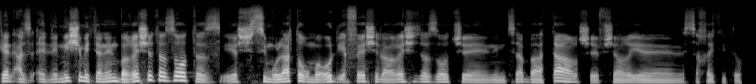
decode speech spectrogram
כן, אז אה, למי שמתעניין ברשת הזאת, אז יש סימולטור מאוד יפה של הרשת הזאת שנמצא באתר, שאפשר יהיה לשחק איתו.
